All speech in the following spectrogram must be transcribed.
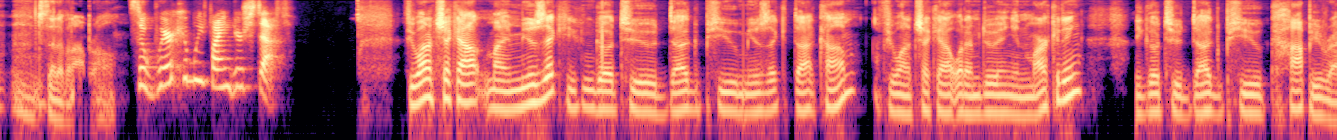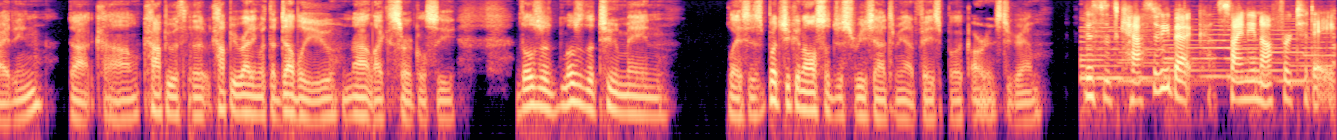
instead of an opera hall. so, where can we find your stuff? If you want to check out my music, you can go to dougpewmusic.com. If you want to check out what I'm doing in marketing, you go to dougpewcopywriting.com. Copy with the copywriting with the W, not like Circle C. Those are those are the two main places, but you can also just reach out to me on Facebook or Instagram. This is Cassidy Beck signing off for today,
